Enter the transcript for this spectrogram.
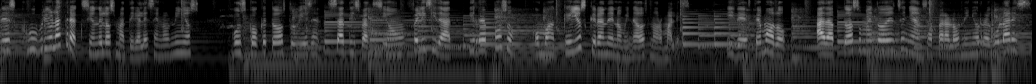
descubrió la atracción de los materiales en los niños. Buscó que todos tuviesen satisfacción, felicidad y reposo, como aquellos que eran denominados normales. Y de este modo, adaptó a su método de enseñanza para los niños regulares.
